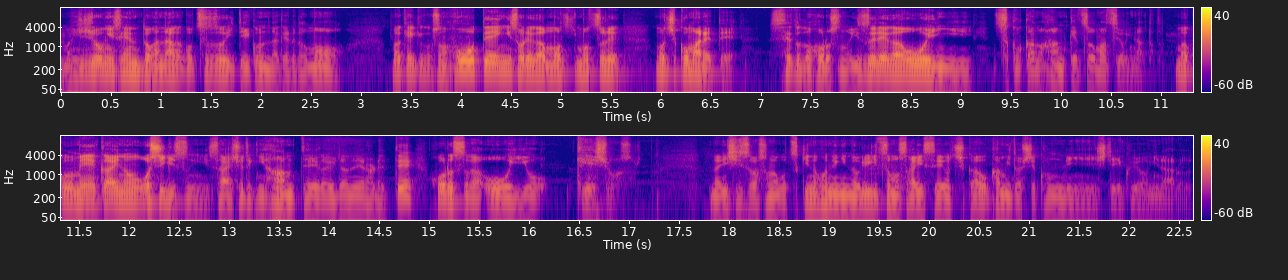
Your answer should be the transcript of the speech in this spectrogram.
まあ、非常に戦闘が長く続いていくんだけれども、まあ、結局その法廷にそれが持ち持つれ持ち込まれて瀬戸とホルスのいずれが大いにつくかの判決を待つようになったと。まあ、この冥界のオシリスに最終的に判定が委ねられてホルスが王位を継承すると。なイシスはその後月の船に乗りいつも再生を誓う神として君臨していくようになる。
